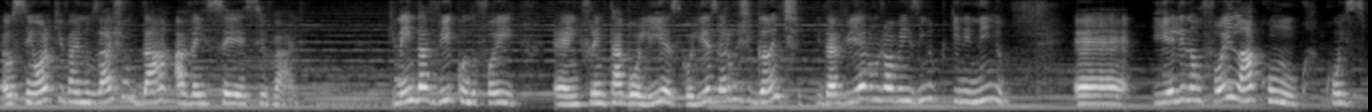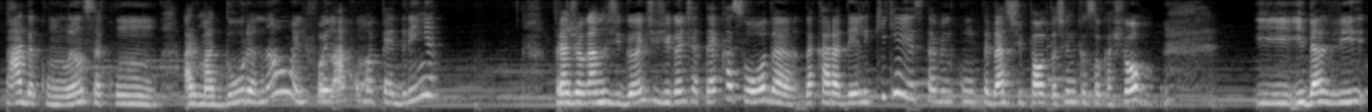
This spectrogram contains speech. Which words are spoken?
É o Senhor que vai nos ajudar a vencer esse vale. Que nem Davi, quando foi é, enfrentar Golias, Golias era um gigante e Davi era um jovenzinho pequenininho. É, e ele não foi lá com, com espada, com lança, com armadura, não, ele foi lá com uma pedrinha para jogar no gigante. O gigante até caçoou da, da cara dele: Que que é esse? Tá vindo com um pedaço de pau? Tá achando que eu sou cachorro? E, e, Davi,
